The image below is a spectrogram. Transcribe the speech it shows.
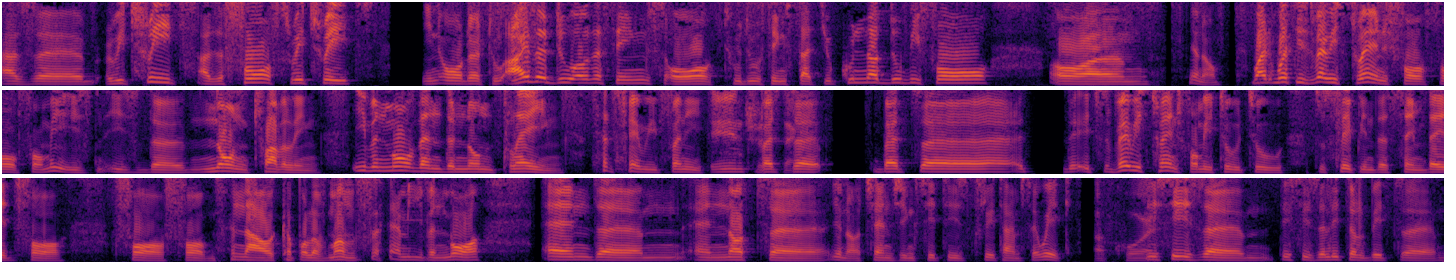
as a retreat, as a forced retreat, in order to either do other things or to do things that you could not do before, or um, you know. What what is very strange for, for, for me is is the non-traveling even more than the non-playing. That's very funny. Interesting. but uh, but uh, it's very strange for me to to to sleep in the same bed for for for now a couple of months I mean, even more and um, and not uh, you know changing cities three times a week. Of course. This is um, this is a little bit uh,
